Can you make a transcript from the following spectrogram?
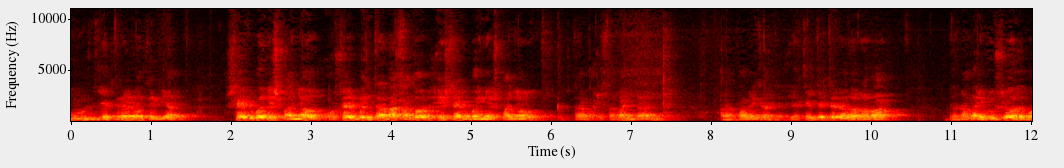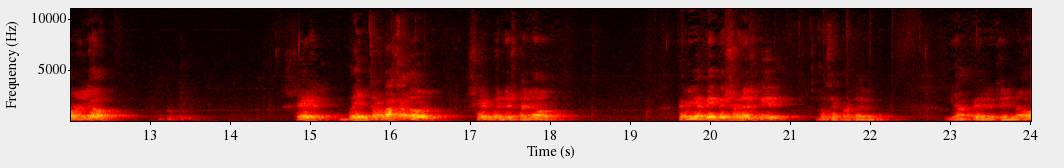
un lletrero que deia ser buen español o ser buen trabajador es ser buen español. Estava, estava entrant a la fàbrica i aquell lletrero donava, donava il·lusió de veure allò. Ser buen trabajador, ser buen español. Però hi havia persones que, el que parlem, ja perquè no,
